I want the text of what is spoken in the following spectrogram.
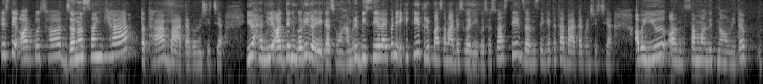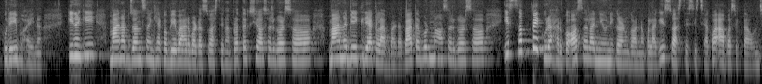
त्यस्तै अर्को छ जनसङ्ख्या तथा वातावरण शिक्षा। यो हामीले अध्ययन गरिरहेका छौँ। हाम्रो विषयलाई पनि एकीकृत रूपमा समावेश गरिएको छ। स्वास्थ्य जनसङ्ख्या तथा वातावरण शिक्षा। अब यो सम्बन्धित नहुने त कुरै भएन। किनकि मानव जनसङ्ख्याको व्यवहारबाट स्वास्थ्यमा प्रत्यक्ष असर गर्छ मानवीय क्रियाकलापबाट वातावरणमा असर गर्छ। यी सबै कुराहरूको असरलाई न्यूनीकरण गर्नको लागि स्वास्थ्य शिक्षाको आवश्यकता हुन्छ।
